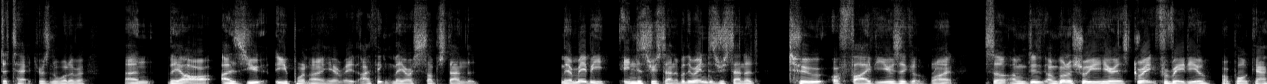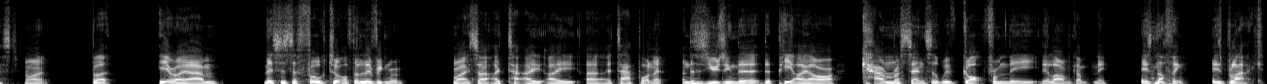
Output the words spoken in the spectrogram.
detectors and whatever. And they are, as you you point out here, right? I think they are substandard. They're maybe industry standard, but they were industry standard two or five years ago, right? So I'm I'm going to show you here. It's great for radio or podcast, right? But here I am. This is a photo of the living room, right? So I ta- I I, uh, I tap on it, and this is using the the PIR camera sensor that we've got from the the alarm company. is nothing. It's black,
